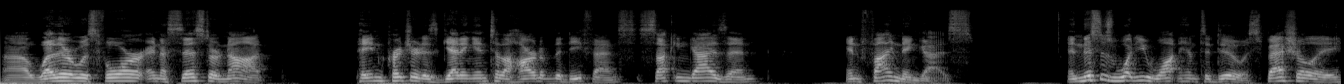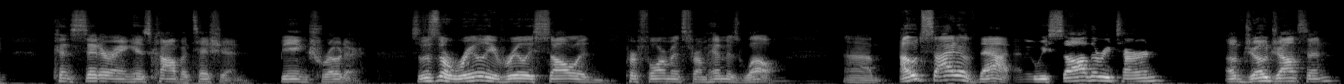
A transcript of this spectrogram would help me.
Uh, whether it was for an assist or not, Peyton Pritchard is getting into the heart of the defense, sucking guys in, and finding guys. And this is what you want him to do, especially considering his competition being Schroeder. So this is a really, really solid performance from him as well. Um, outside of that, I mean, we saw the return of Joe Johnson.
